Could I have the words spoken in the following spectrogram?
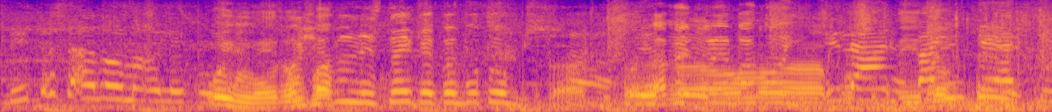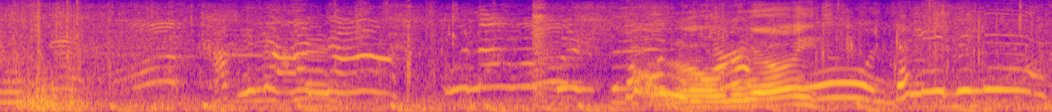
Dito sa ano, maulit Uy, Kuya? meron Oh, pa. siya listay kay Pabutog. Sabi ko, ang Bakoy? mga Ilan? pusit dito. 20 at 15. Akin na, anak! Wala nga bulsa. Doon Ano ang huli niya, oy? Dali, bilis!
